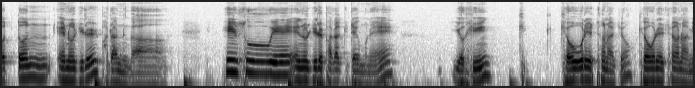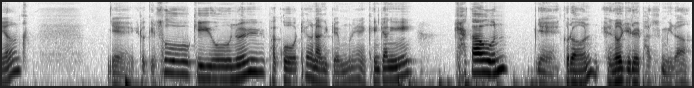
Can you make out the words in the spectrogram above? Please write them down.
어떤 에너지를 받았는가. 해수의 에너지를 받았기 때문에 역시 기- 겨울에 태어나죠. 겨울에 태어나면 예, 이렇게 수 기운을 받고 태어나기 때문에 굉장히 차가운 예, 그런 에너지를 받습니다.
